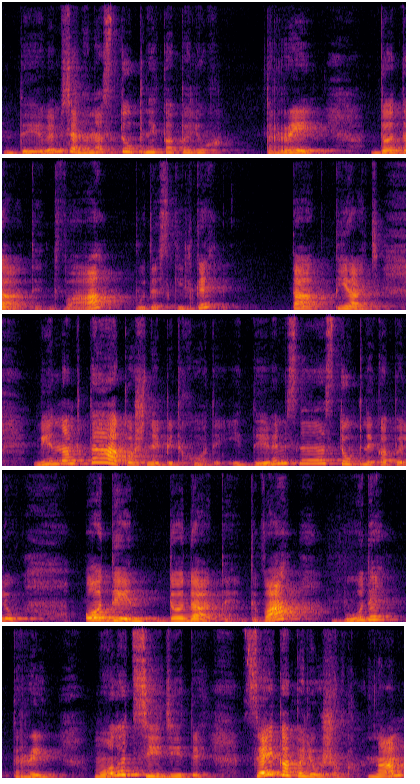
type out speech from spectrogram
Дивимося на наступний капелюх. 3. Додати 2 буде скільки? Так, 5. Він нам також не підходить. І дивимося на наступний капелюх. 1 додати 2 буде 3. Молодці діти. Цей капелюшок нам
